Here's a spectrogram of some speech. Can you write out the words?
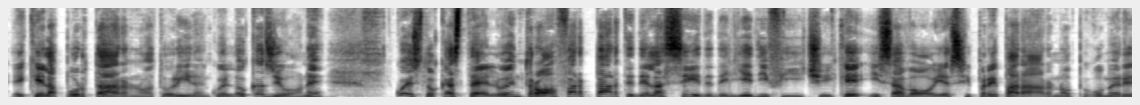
e che la portarono a Torino in quell'occasione, questo castello entrò a far parte della sede degli edifici che i Savoia si prepararono come residenza.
